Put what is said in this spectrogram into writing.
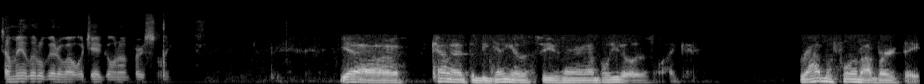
tell me a little bit about what you had going on personally. Yeah, kind of at the beginning of the season, and I believe it was like right before my birthday.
